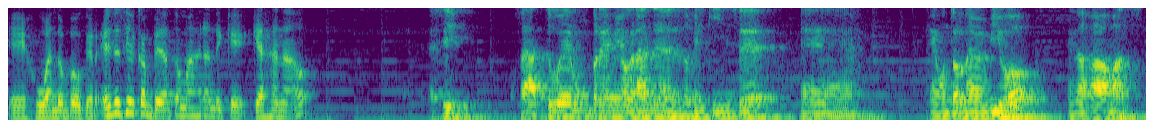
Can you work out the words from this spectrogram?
eh, jugando póker. ¿Ese es el campeonato más grande que, que has ganado? Sí, o sea, tuve un premio grande en el 2015 eh, en un torneo en vivo en las Bahamas,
